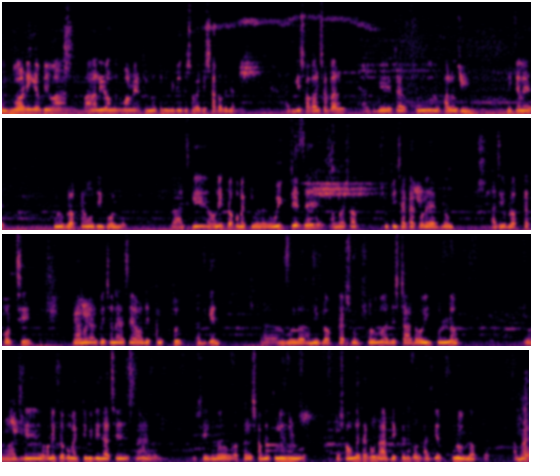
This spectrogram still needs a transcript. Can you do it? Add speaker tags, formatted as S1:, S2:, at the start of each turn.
S1: Good morning everyone Bangali রন্ধনমন্ডলের একটা নতুন ভিডিওতে সবাইকে স্বাগত জানাই। আজকে সকাল সকাল, আজকে এটা সুন্দর, ভালো দিন। বিকেলে পুরো ব্লগটার মধ্যেই বলব। তো আজকে অনেক রকম অ্যাক্টিভিটি উইকডেজে আমরা সব ছুটি ছাটা করে একদম আজকে ব্লগটা করছি। ক্যামেরার পেছনে আছে আমাদের টুকটুক আজকে। বলল, আমি ব্লগটা শ্যুট করব, আজকে স্টার্ট ওই করল। তো আজকে অনেক রকম অ্যাক্টিভিটিস আছে হ্যাঁ সেগুলো আপনাদের সামনে তুলে ধরবো। তো সঙ্গে থাকুন আর দেখতে থাকুন আজকে পুরো ব্লগটা আমরা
